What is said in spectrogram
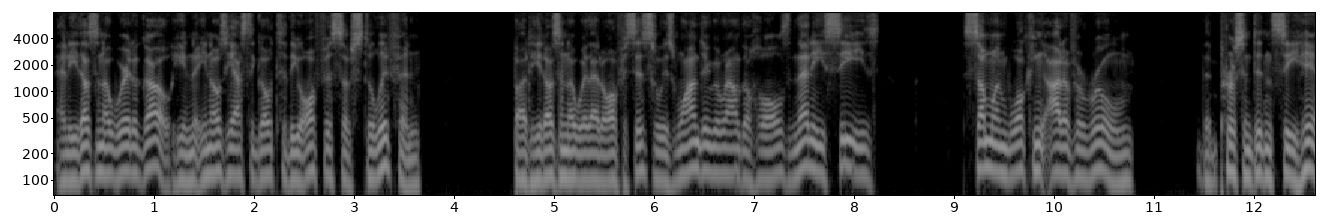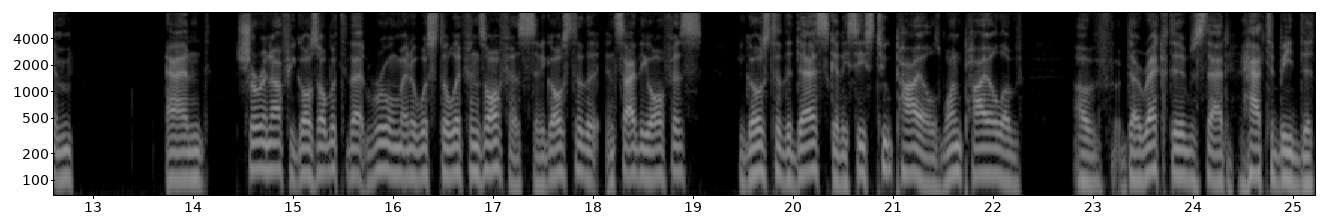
and he doesn't know where to go. He he knows he has to go to the office of Stolypin, but he doesn't know where that office is. So he's wandering around the halls, and then he sees someone walking out of a room. The person didn't see him, and Sure enough, he goes over to that room, and it was Stolypin's office. And he goes to the inside the office. He goes to the desk, and he sees two piles. One pile of of directives that had to be de-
